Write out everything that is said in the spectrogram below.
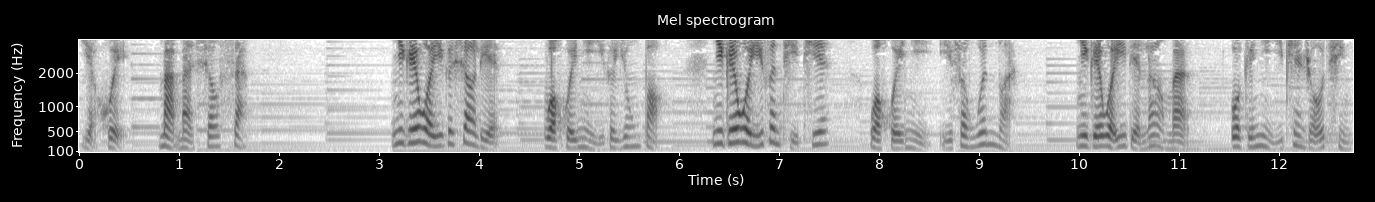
也会慢慢消散。你给我一个笑脸，我回你一个拥抱；你给我一份体贴。我回你一份温暖，你给我一点浪漫，我给你一片柔情，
